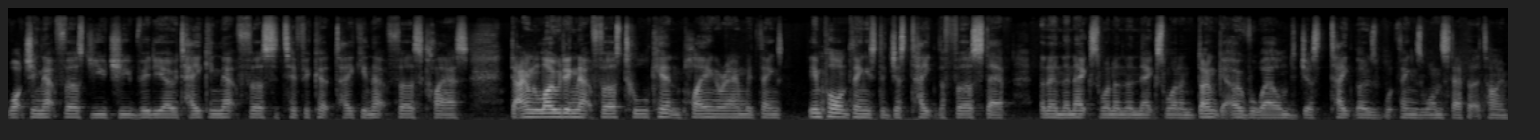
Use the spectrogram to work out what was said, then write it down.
watching that first YouTube video, taking that first certificate, taking that first class, downloading that first toolkit and playing around with things. The important thing is to just take the first step and then the next one and the next one and don't get overwhelmed. Just take those things one step at a time.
